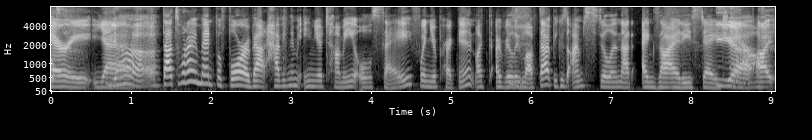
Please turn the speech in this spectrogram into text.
Scary. Yeah. Yeah. That's what I meant before about having them in your tummy all safe when you're pregnant. Like I really love that because I'm still in that anxiety stage. Yeah, now. I-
